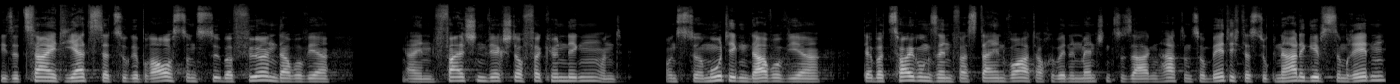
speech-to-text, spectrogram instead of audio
diese Zeit jetzt dazu gebrauchst, uns zu überführen, da wo wir einen falschen Wirkstoff verkündigen und uns zu ermutigen, da wo wir der Überzeugung sind, was dein Wort auch über den Menschen zu sagen hat. Und so bete ich, dass du Gnade gibst zum Reden,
